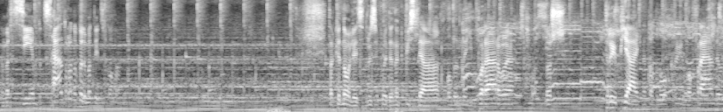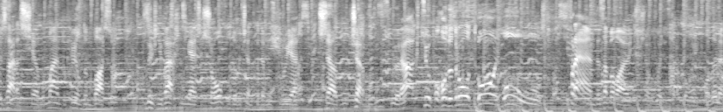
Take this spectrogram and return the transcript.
Номер 7 до центру на Кульматицького. Так відновлюється, друзі, поєдинок після хвилинної перерви. Тож 3-5 на табло крило Френди. Ось зараз ще момент у крил Донбасу. Ближній верхній м'яч ішов. Удовиченко демонструє ще одну чергову свою реакцію по ходу другого тайму. Френди забивають ще в ході 40-ї хвилини.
